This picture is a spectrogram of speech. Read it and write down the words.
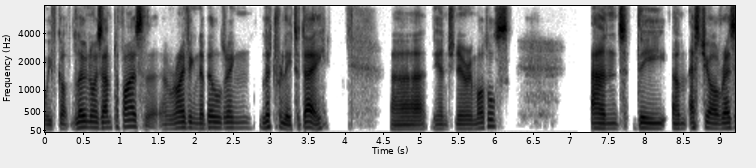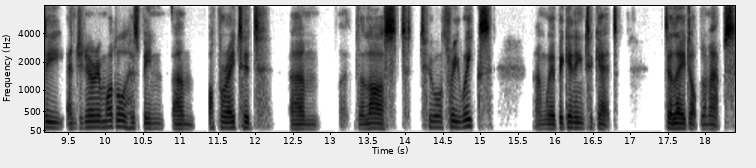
We've got low noise amplifiers that are arriving in the building literally today, uh, the engineering models. And the um, SGR-ReSI engineering model has been um, operated um, the last two or three weeks, and we're beginning to get delay Doppler maps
